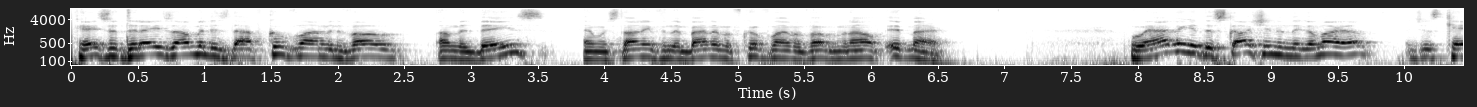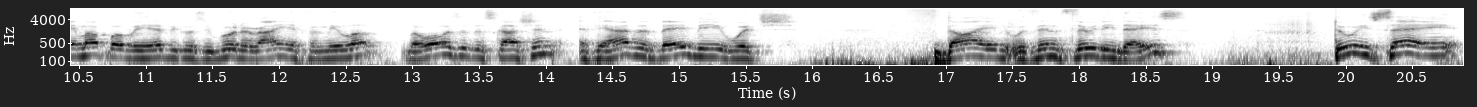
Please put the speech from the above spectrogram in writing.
Okay, so today's Amid is Daf Kuf Lam and Vav Amid Beis, and we're starting from the bottom of Kuf Lam and Vav Manal Ibmar. We're having a discussion in the Gemara. It just came up over here because we brought a raya from Mila. But what was the discussion? If you have a baby which died within 30 days, do we say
